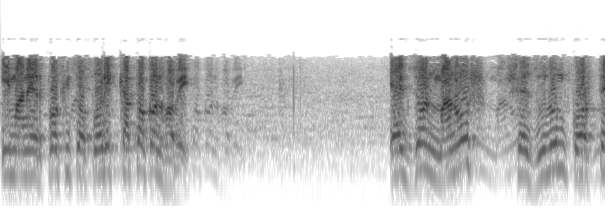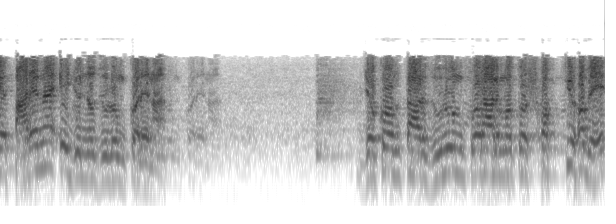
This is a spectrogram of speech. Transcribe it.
ইমানের প্রকৃত পরীক্ষা তখন হবে। একজন মানুষ সে জুলুম করতে পারে না এই জন্য জুলুম করে না। যখন তার জুলুম করার মতো শক্তি হবে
